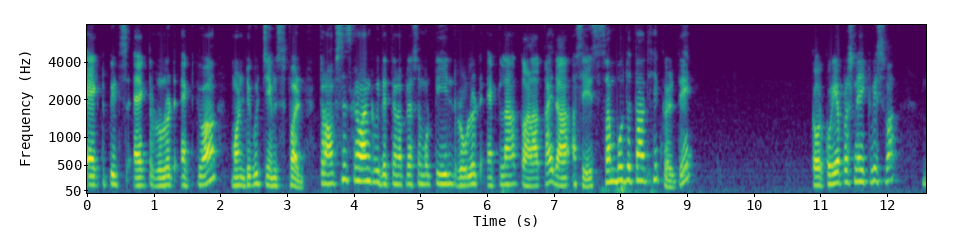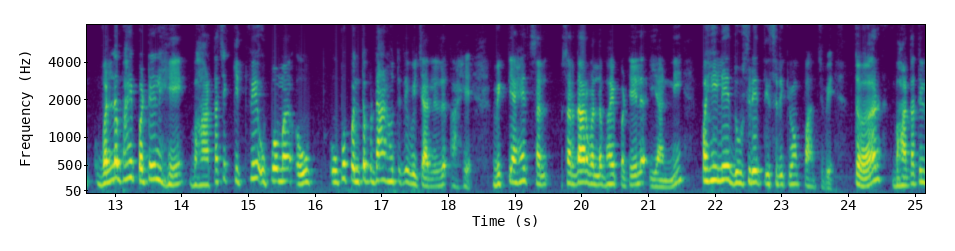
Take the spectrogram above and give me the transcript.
Act Pitt's Act Rowlatt Act किंवा मॉन्टेगू चेम्सफर्ड तर ऑप्शन्स क्रमांक विद्यार्थ्यांना आपल्यासमोर तीन रोलट ऍक्टला काळा कायदा असे संबोधतात. हे कळते. कवर करूया प्रश्न एकवीसवा. वल्लभभाई पटेल हे भारताचे कितवे उपम उप उपपंतप्रधान होते ते विचारलेलं आहे. व्यक्ती आहेत सर सरदार वल्लभभाई पटेल यांनी पहिले दुसरे तिसरे किंवा पाचवे. तर भारतातील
